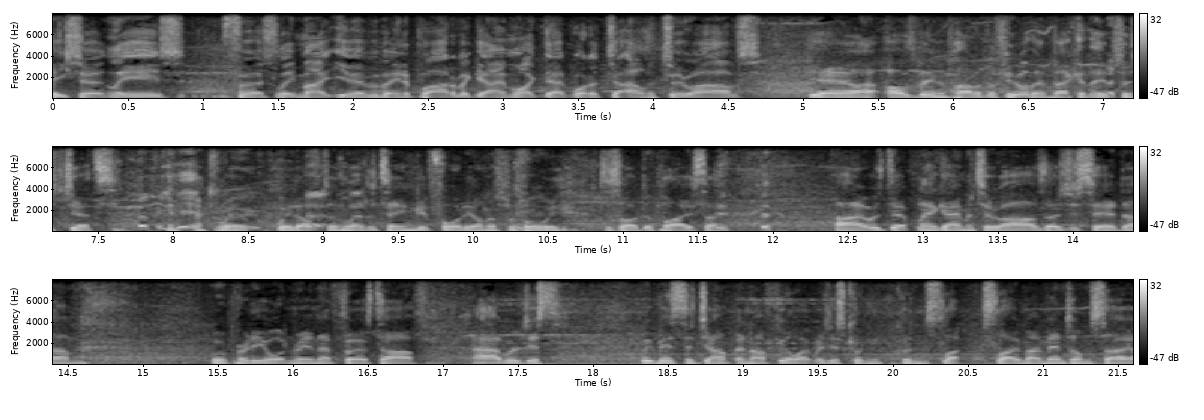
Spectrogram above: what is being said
He certainly is. Firstly, mate, you ever been a part of a game like that? What a tale of two halves. Yeah, I I was being a part of a few of them back at the Ipswich Jets. Yeah, true. we, we'd often let a team get 40 on us before we decide to play. So uh, it was definitely a game of two halves, as you said. Um, we were pretty ordinary in that first half. Uh, we just we missed the jump, and I feel like we just couldn't couldn't slow, slow momentum. So.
